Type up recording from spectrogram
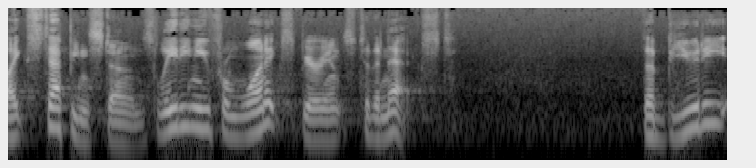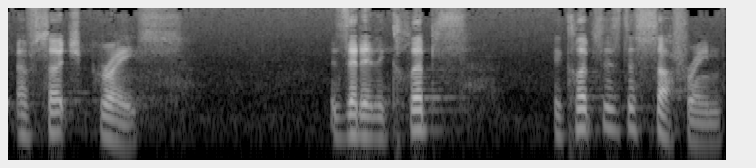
like stepping stones, leading you from one experience to the next. The beauty of such grace is that it eclipse, eclipses the suffering.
